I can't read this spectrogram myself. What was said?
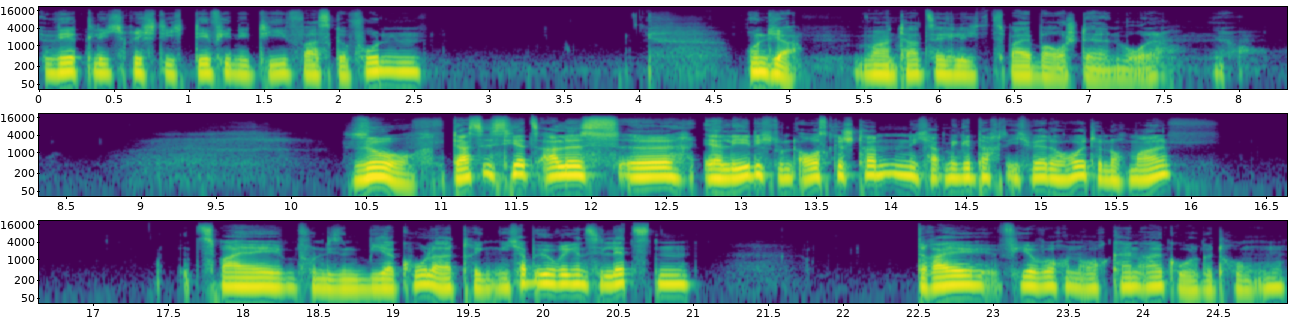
wirklich richtig definitiv was gefunden. Und ja, waren tatsächlich zwei Baustellen wohl. So, das ist jetzt alles äh, erledigt und ausgestanden. Ich habe mir gedacht, ich werde heute nochmal zwei von diesen Bier Cola trinken. Ich habe übrigens die letzten drei, vier Wochen auch keinen Alkohol getrunken.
